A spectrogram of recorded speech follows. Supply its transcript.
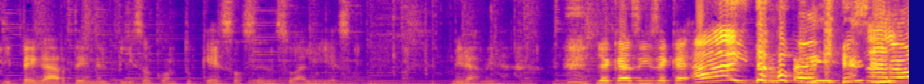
y pegarte en el piso con tu queso sensual y eso. Mira, mira. Ya casi se cae. ¡Ay, no! ¿Por Ay, qué saltas?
